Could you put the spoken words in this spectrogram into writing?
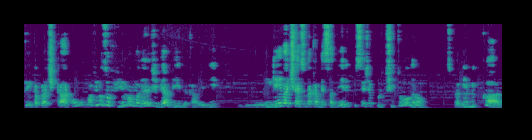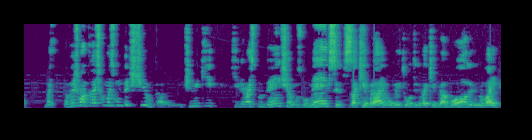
tenta praticar como uma filosofia, uma maneira de ver a vida, cara. Ele, ninguém vai tirar isso da cabeça dele, seja por título ou não. Isso pra mim é muito claro. Mas eu vejo um Atlético mais competitivo, cara. Um time que, que ele é mais prudente em alguns momentos, se ele precisar quebrar, em um momento ou outro ele vai quebrar a bola, ele não vai,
